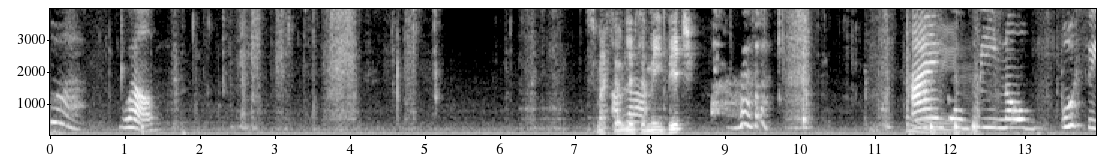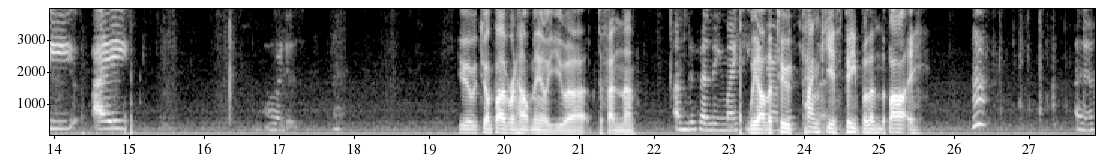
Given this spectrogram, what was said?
Well, Smack your I'm lips not- at me, bitch. I ain't gonna be no pussy. I. Oh, it is. you ever jump over and help me, or you uh, defend them? I'm defending my team. We are the two this one, tankiest people in the party. I know.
